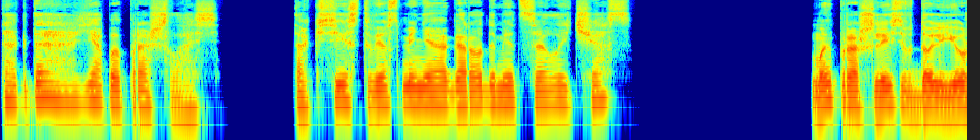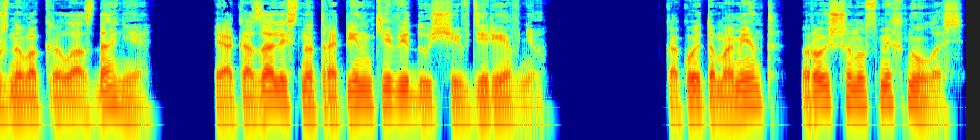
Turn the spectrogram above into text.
«Тогда я бы прошлась. Таксист вез меня огородами целый час». Мы прошлись вдоль южного крыла здания и оказались на тропинке, ведущей в деревню. В какой-то момент Ройшин усмехнулась.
